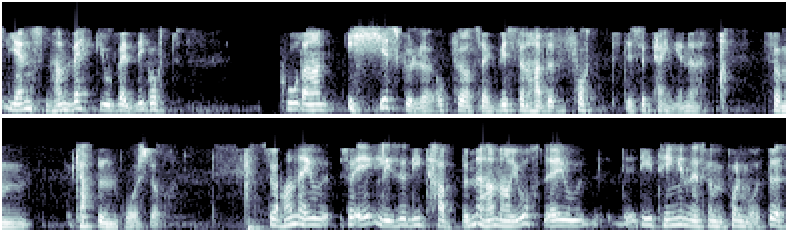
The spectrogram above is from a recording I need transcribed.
Jensen, han vet jo veldig godt hvordan han ikke skulle oppført seg hvis han hadde fått disse pengene som Cappelen påstår. Så, han er jo, så egentlig så de tabbene han har gjort, er jo de, tingene som på en måte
